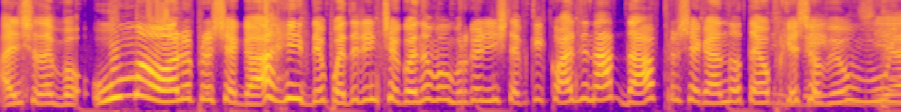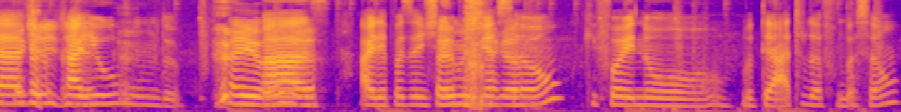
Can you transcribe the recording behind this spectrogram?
A gente levou uma hora pra chegar e depois a gente chegou em Novo Hamburgo, a gente teve que quase nadar pra chegar no hotel, porque choveu no muito dia que dia. Caiu o mundo. Caiu. Mas, aí depois a gente Foi teve a muito premiação, que foi no, no teatro da Fundação.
